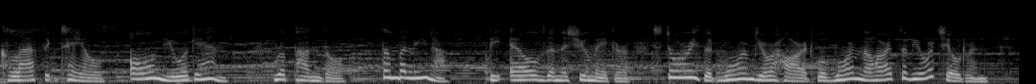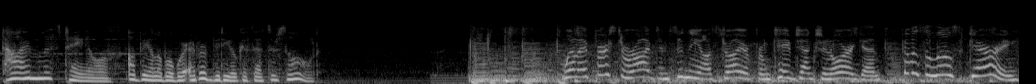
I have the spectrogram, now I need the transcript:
classic tales, all new again. Rapunzel, Thumbelina, The Elves and the Shoemaker. Stories that warmed your heart will warm the hearts of your children. Timeless tales, available wherever video cassettes are sold. When I first arrived in Sydney, Australia from Cave Junction, Oregon, it was a little scary.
